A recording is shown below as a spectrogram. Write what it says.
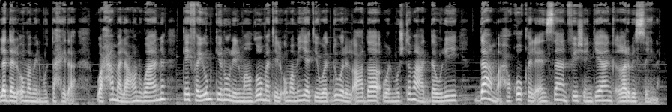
لدى الأمم المتحدة. وحمل عنوان كيف يمكن للمنظومة الأممية والدول الأعضاء والمجتمع الدولي دعم حقوق الإنسان في شينجيانغ غرب الصين.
